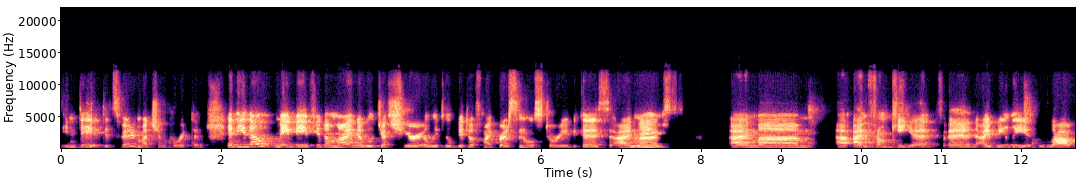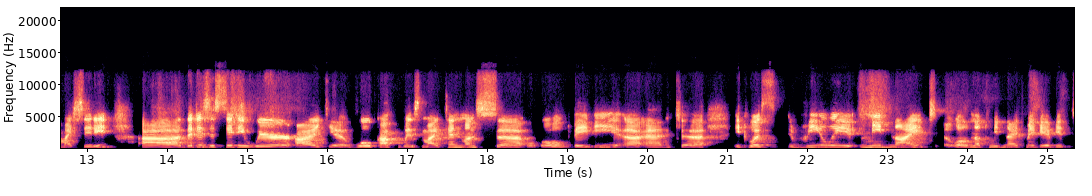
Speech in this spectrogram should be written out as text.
indeed, it's very much important. And you know, maybe if you don't mind, I will just share a little bit of my personal story because I'm. I'm um, uh, I'm from Kiev and I really love my city. Uh, that is a city where I uh, woke up with my 10 months uh, old baby, uh, and uh, it was really midnight. Well, not midnight, maybe a bit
